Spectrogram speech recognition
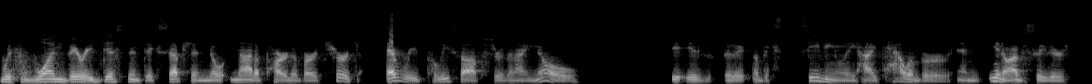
with one very distant exception, no, not a part of our church, every police officer that I know is of exceedingly high caliber. And, you know, obviously there's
